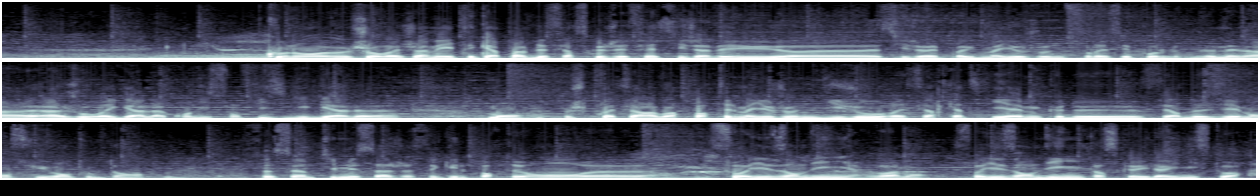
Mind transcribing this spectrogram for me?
que j'aurais jamais été capable de faire ce que j'ai fait si j'avais eu, euh, si j'avais pas eu de maillot jaune sur les épaules. Le à, jour égal, à condition physique égale. euh, bon, je préfère avoir porté le maillot jaune 10 jours et faire quatrième que de faire deuxième en suivant tout le temps. Ça c'est un petit message à ceux qui le porteront. euh, soyez-en dignes, vraiment. Soyez-en dignes parce qu'il a une histoire.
